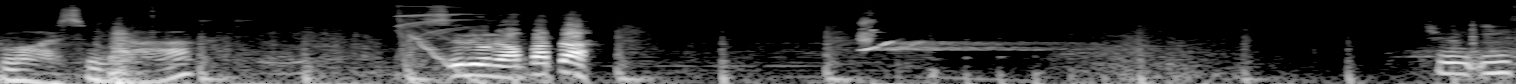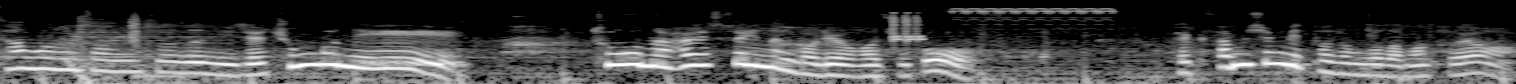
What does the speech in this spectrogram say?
것 같습니다. 쓰리온이 안 봤다 지금 이상훈 선수는 이제 충분히 투혼을 할 수 있는 거리여가지고 130m 정도 남았고요.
